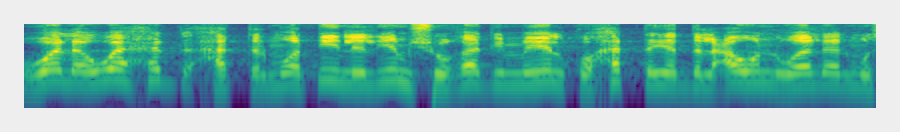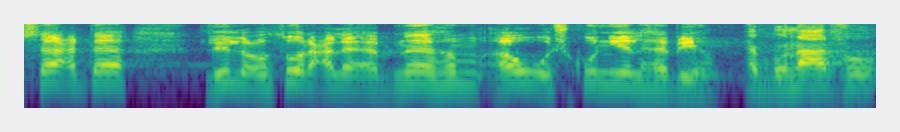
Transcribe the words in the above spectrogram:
ولا واحد حتى المواطنين اللي يمشوا غادي ما يلقوا حتى يد العون ولا المساعدة للعثور على أبنائهم أو شكون يلهى بهم. نحبوا نعرفوا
